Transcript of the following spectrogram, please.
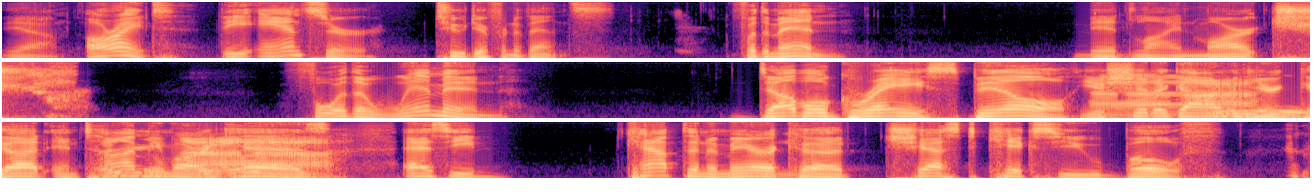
Yeah. All right. The answer two different events. For the men, midline march. For the women, double grace. Bill, you should have gone with your gut and Tommy. Marquez Ah. as he Captain America chest kicks you both.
